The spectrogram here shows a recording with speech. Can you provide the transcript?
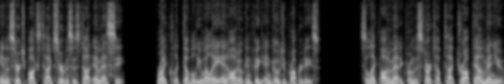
In the search box type services.msc. Right-click WLAN AutoConfig and go to Properties. Select Automatic from the Startup Type drop-down menu.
